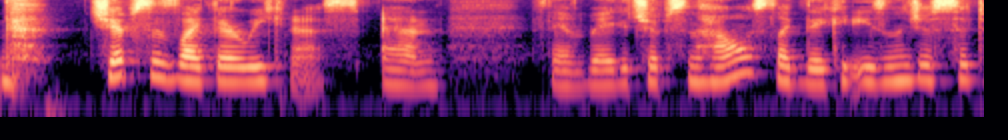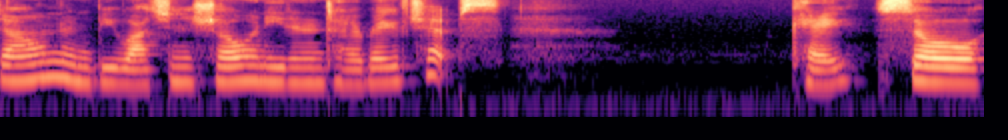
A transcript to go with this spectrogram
chips is like their weakness and if they have a bag of chips in the house, like they could easily just sit down and be watching a show and eat an entire bag of chips. Okay, so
